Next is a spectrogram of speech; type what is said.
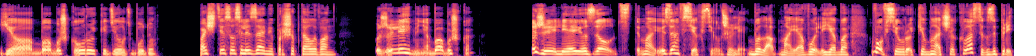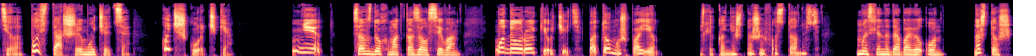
«Я, бабушка, уроки делать буду», — почти со слезами прошептал Иван. «Пожалей меня, бабушка». «Жалею, золотце ты мое, изо всех сил жалею. Была бы моя воля, я бы вовсе уроки в младших классах запретила. Пусть старшие мучаются. Хочешь курочки?» «Нет», — со вздохом отказался Иван. «Буду уроки учить, потом уж поем. Если, конечно, жив останусь», — мысленно добавил он. Ну что ж,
